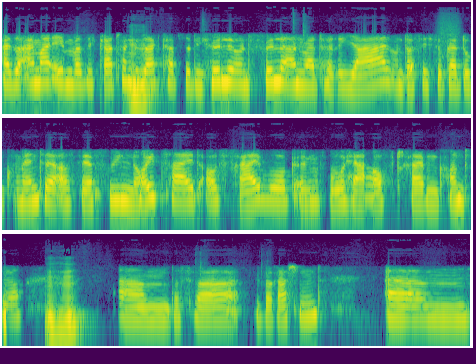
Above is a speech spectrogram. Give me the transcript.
also einmal eben, was ich gerade schon mhm. gesagt habe, so die Hülle und Fülle an Material und dass ich sogar Dokumente aus der frühen Neuzeit aus Freiburg irgendwoher auftreiben konnte. Mhm. Ähm, das war überraschend. Ähm,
